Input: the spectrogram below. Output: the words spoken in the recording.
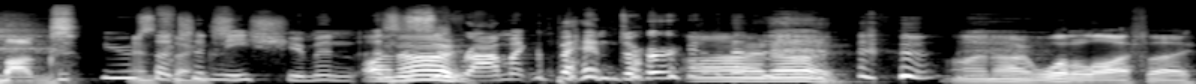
mugs. You're such things. a niche human. I know. ceramic bender. I know. I know. What a life, eh?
